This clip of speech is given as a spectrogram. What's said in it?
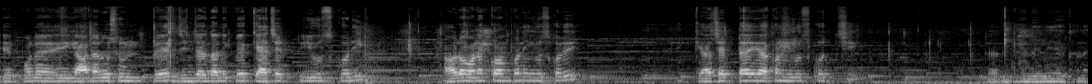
এরপরে এই আদা রসুন পেস্ট, জিঞ্জার গার্লিক পেস্ট, ক্যাচেট ইউজ করি। আরও অনেক কোম্পানি ইউজ করি। ক্যাচেটটাই এখন ইউজ করছি। ঢেলে নিই এখানে।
